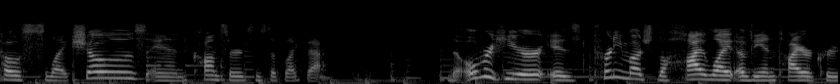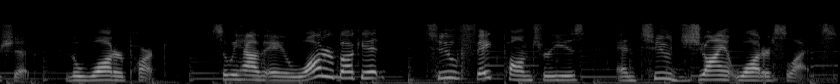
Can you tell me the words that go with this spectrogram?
hosts like shows and concerts and stuff like that. Now over here is pretty much the highlight of the entire cruise ship, the water park. So we have a water bucket, two fake palm trees, and two giant water slides.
